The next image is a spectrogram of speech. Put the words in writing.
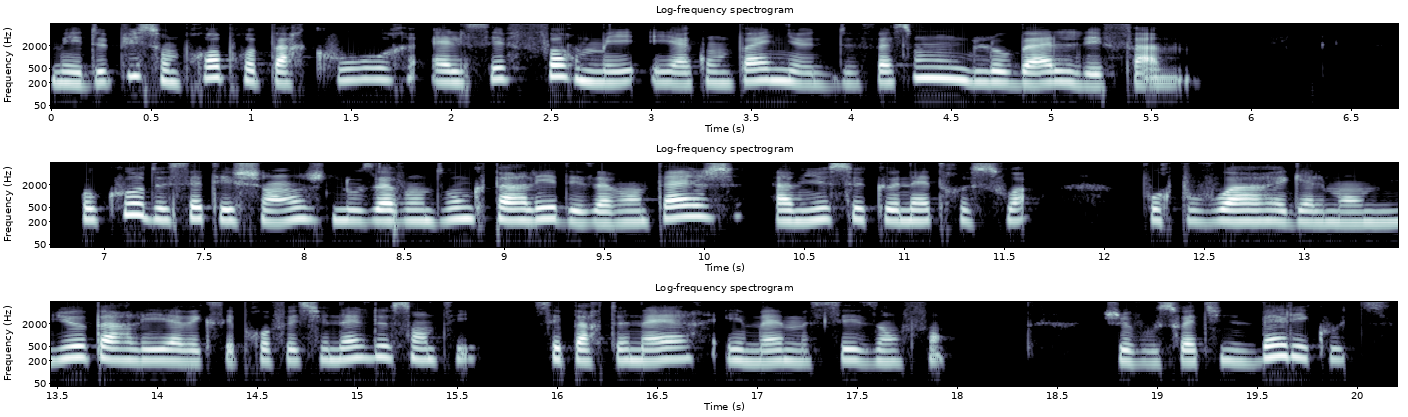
mais depuis son propre parcours, elle s'est formée et accompagne de façon globale les femmes. Au cours de cet échange, nous avons donc parlé des avantages à mieux se connaître soi, pour pouvoir également mieux parler avec ses professionnels de santé, ses partenaires et même ses enfants. Je vous souhaite une belle écoute.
